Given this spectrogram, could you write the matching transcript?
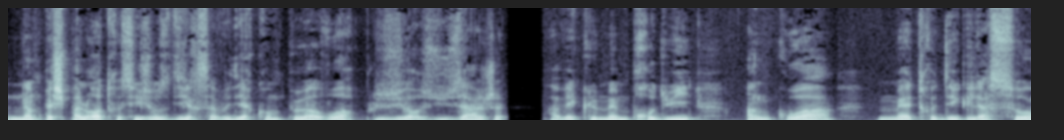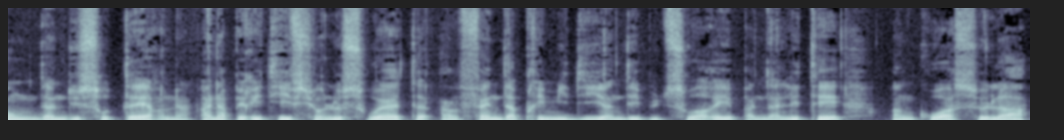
n'empêche pas l'autre, si j'ose dire. Ça veut dire qu'on peut avoir plusieurs usages avec le même produit. En quoi mettre des glaçons dans du sauterne en apéritif si on le souhaite, en fin d'après-midi, en début de soirée pendant l'été, en quoi cela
